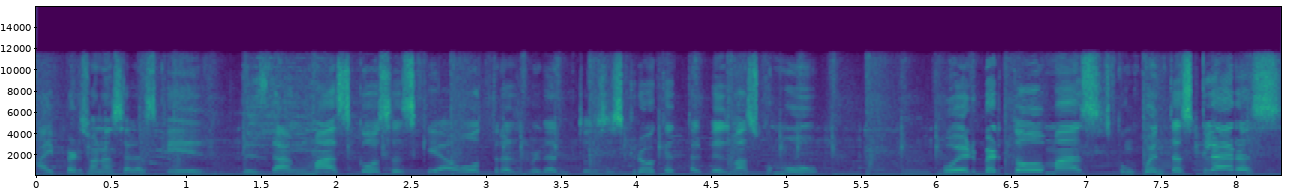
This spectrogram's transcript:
Hay personas a las que les dan más cosas que a otras, ¿verdad? Entonces creo que tal vez más como poder ver todo más con cuentas claras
